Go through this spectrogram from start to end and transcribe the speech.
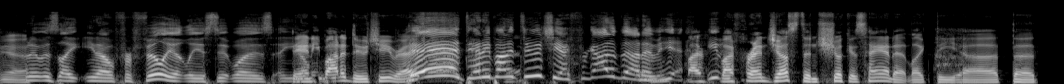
yeah. but it was like you know for Philly at least it was uh, Danny know, Bonaduce, right? Yeah, Danny Bonaduce. I forgot about him. He, My, he- my friend Justin shook his hand at like the uh the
